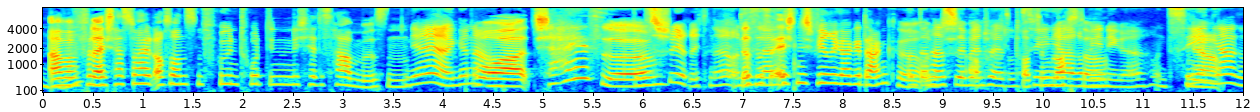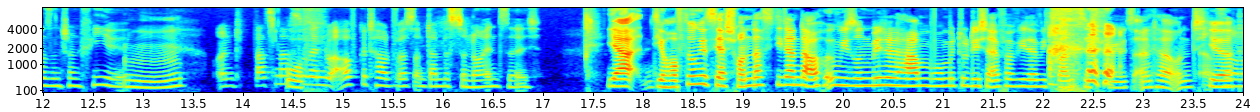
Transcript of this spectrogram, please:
Mhm. Aber vielleicht hast du halt auch sonst einen frühen Tod, den du nicht hättest haben müssen. Ja, ja, genau. Boah, scheiße. Das ist schwierig, ne? Und das ist echt ein schwieriger Gedanke. Und dann und hast du eventuell so zehn Jahre weniger. Und zehn ja. Jahre sind schon viel. Mhm. Und was machst Uff. du, wenn du aufgetaut wirst und dann bist du 90? Ja, die Hoffnung ist ja schon, dass die dann da auch irgendwie so ein Mittel haben, womit du dich einfach wieder wie 20 fühlst, Alter. Und hier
